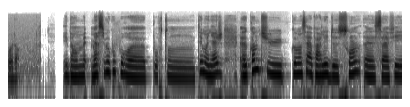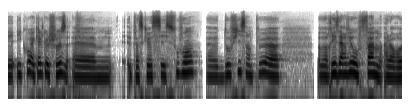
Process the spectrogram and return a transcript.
Voilà. Eh ben, me- merci beaucoup pour, euh, pour ton témoignage. Euh, quand tu commençais à parler de soins, euh, ça a fait écho à quelque chose, parce que c'est souvent d'office un peu réservé aux femmes. Alors,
